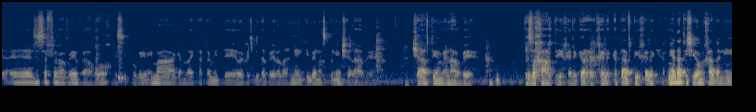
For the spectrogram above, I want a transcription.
אה, זה ספר עבה וארוך וסיפורים. אימא גם לא הייתה תמיד אוהבת לדבר, אבל אני הייתי בין הזקונים שלה ושאבתי ממנה הרבה. וזכרתי, חלק, חלק כתבתי, חלק... אני ידעתי שיום אחד אני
